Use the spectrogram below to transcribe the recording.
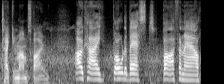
taking mum's phone. Okay, all the best. Bye for now.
